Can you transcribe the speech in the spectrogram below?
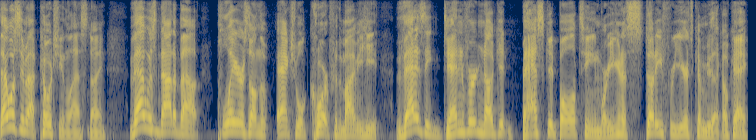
That wasn't about coaching last night. That was not about players on the actual court for the Miami Heat. That is a Denver Nugget basketball team where you're going to study for years to come and be like, okay,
